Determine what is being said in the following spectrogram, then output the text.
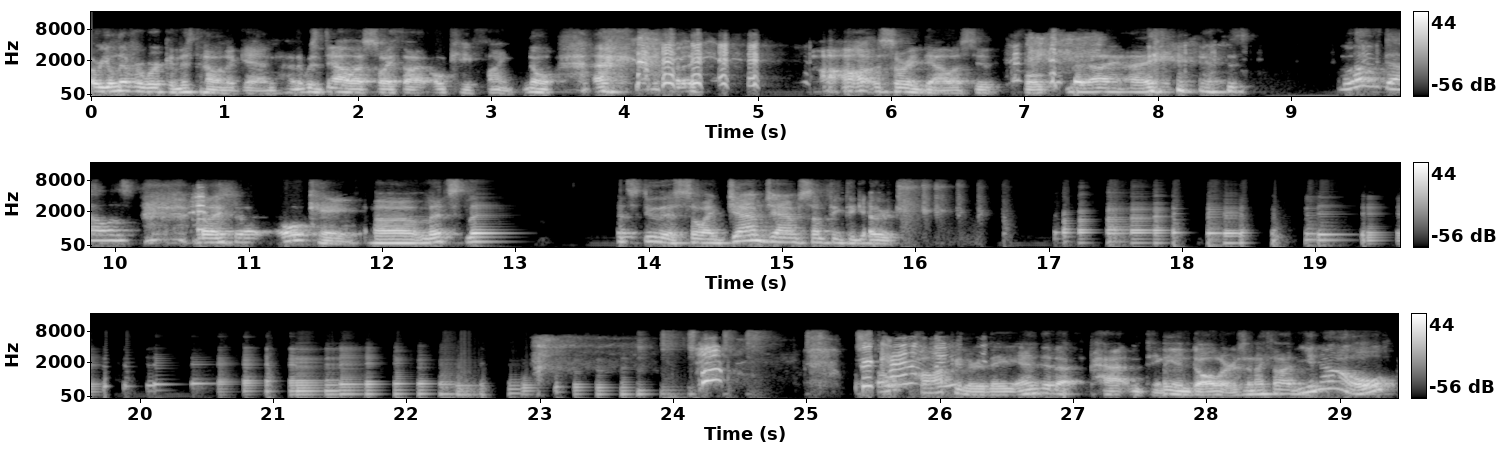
or you'll never work in this town again and it was dallas so i thought okay fine no uh, sorry, Dallas, folks, but I, I love Dallas. But I thought, okay, uh, let's let let's do this. So I jam jam something together. Popular. They ended up patenting million dollars, and I thought, you know,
